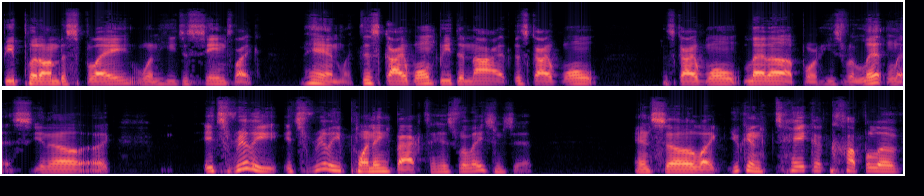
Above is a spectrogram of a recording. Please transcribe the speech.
be put on display when he just seems like man like this guy won't be denied this guy won't this guy won't let up or he's relentless you know like it's really it's really pointing back to his relationship. And so like you can take a couple of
